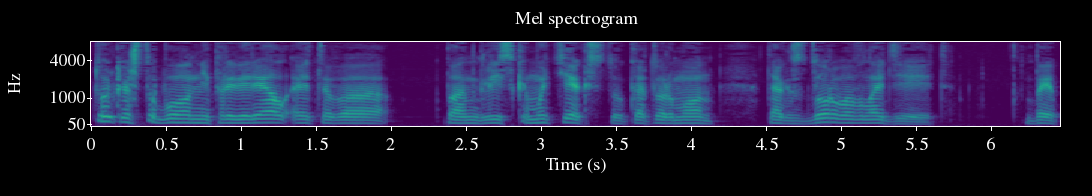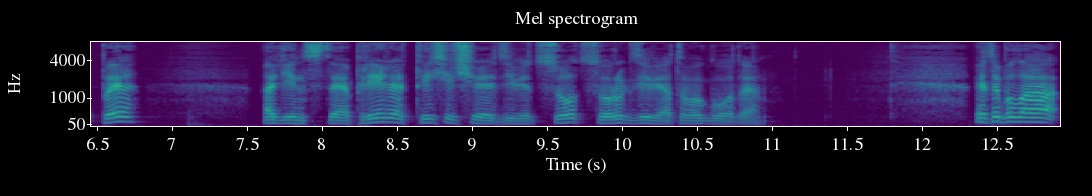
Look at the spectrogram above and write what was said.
Только чтобы он не проверял этого по английскому тексту, которым он так здорово владеет. БП, 11 апреля 1949 года. Это была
